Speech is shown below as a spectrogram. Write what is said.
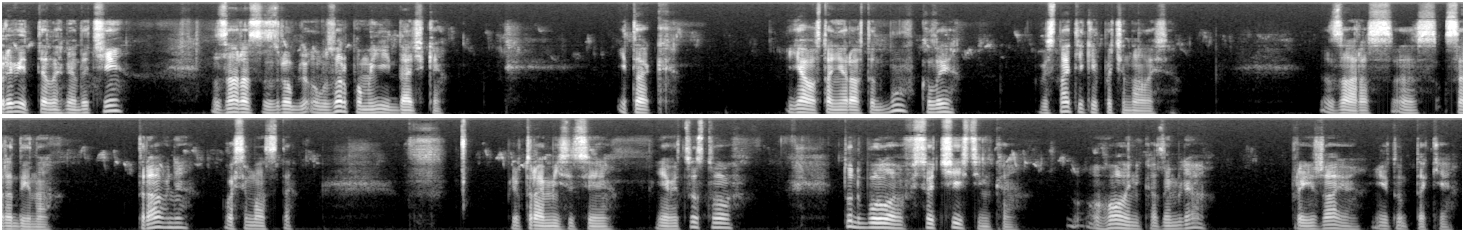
Привіт, телеглядачі. Зараз зроблю обзор по моїй дачці. І так, я останній раз тут був, коли весна тільки починалася. Зараз е, середина травня, 18. Півтора місяці я відсутствував. Тут було все чистенько, голенька земля. Приїжджаю і тут таке.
